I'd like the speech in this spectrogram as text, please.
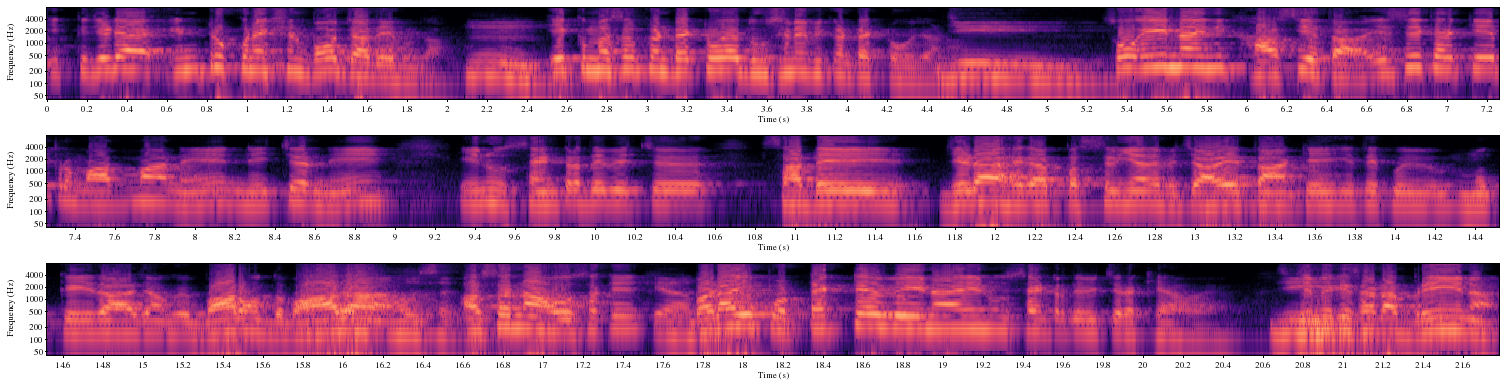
ਇੱਕ ਜਿਹੜਾ ਇੰਟਰਕਨੈਕਸ਼ਨ ਬਹੁਤ ਜ਼ਿਆਦਾ ਹੁੰਦਾ। ਹੂੰ। ਇੱਕ ਮਸਲ ਕੰਟੈਕਟ ਹੋਇਆ ਦੂਸਰੇ ਨੇ ਵੀ ਕੰਟੈਕਟ ਹੋ ਜਾਣਾ। ਜੀ। ਸੋ ਇਹ ਨਾ ਇਹਦੀ ਖਾਸੀਅਤ ਆ। ਇਸੇ ਕਰਕੇ ਪ੍ਰਮਾਤਮਾ ਨੇ ਨੇਚਰ ਨੇ ਇਹਨੂੰ ਸੈਂਟਰ ਦੇ ਵਿੱਚ ਸਾਡੇ ਜਿਹੜਾ ਹੈਗਾ ਪਸਲੀਆਂ ਦੇ ਵਿਚਾਲੇ ਤਾਂ ਕਿ ਇਹ ਤੇ ਕੋਈ ਮੁੱਕੇ ਦਾ ਜਾਂ ਕੋਈ ਬਾਹਰੋਂ ਦਬਾਅ ਦਾ। ਅਸਰ ਨਾ ਹੋ ਸਕੇ। ਬੜਾ ਹੀ ਪ੍ਰੋਟੈਕਟਿਵ ਵੇ ਨਾਲ ਇਹਨੂੰ ਸੈਂਟਰ ਦੇ ਵਿੱਚ ਰੱਖਿਆ ਹੋਇਆ। ਜਿਵੇਂ ਕਿ ਸਾਡਾ ਬ੍ਰੇਨ ਆ।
